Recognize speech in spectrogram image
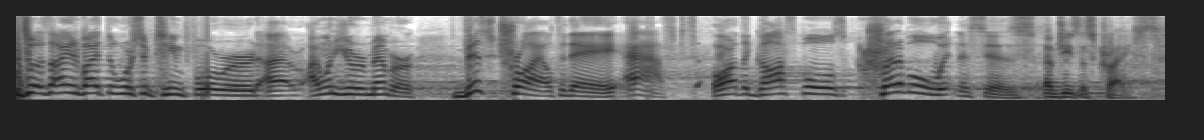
And so, as I invite the worship team forward, I, I want you to remember this trial today asked Are the Gospels credible witnesses of Jesus Christ?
